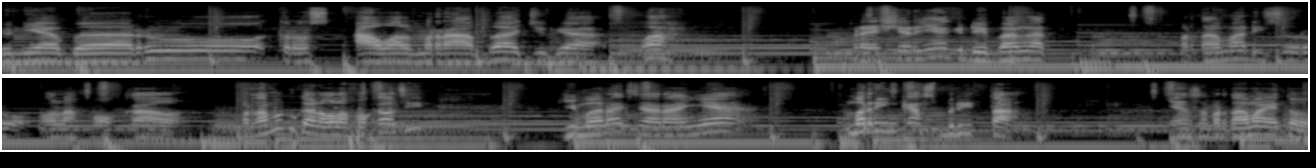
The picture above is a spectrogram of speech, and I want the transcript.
Dunia baru, terus awal meraba juga, wah pressure-nya gede banget. pertama disuruh olah vokal pertama bukan olah vokal sih gimana caranya meringkas berita yang pertama itu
